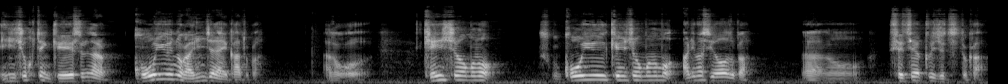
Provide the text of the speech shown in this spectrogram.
飲食店経営するなら、こういうのがいいんじゃないかとか、あの、検証もの、こういう検証ものもありますよとか、あの、節約術とか、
